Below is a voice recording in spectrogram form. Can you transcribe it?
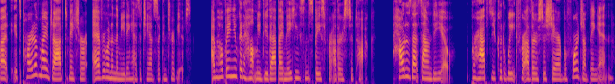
But it's part of my job to make sure everyone in the meeting has a chance to contribute. I'm hoping you can help me do that by making some space for others to talk. How does that sound to you? Perhaps you could wait for others to share before jumping in.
